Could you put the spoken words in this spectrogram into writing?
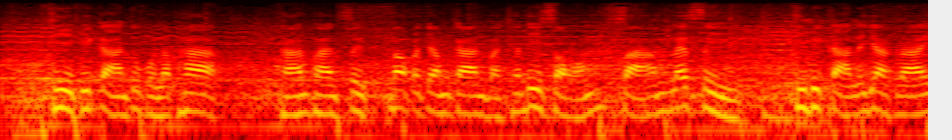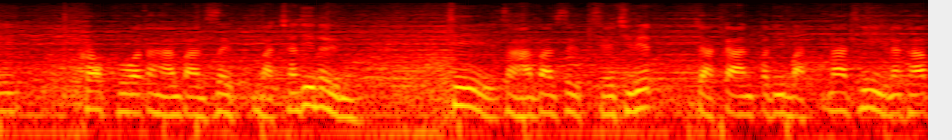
1 ที่พิการทุกพลภาพทหารผ่านศึก นอกประจำการบัตรชั้นที่ 2 3 และ 4 ที่พิการและยากไร้ครอบครัวทหารผ่านศึก บัตรชั้นที่ 1 ที่ทหารผ่านศึกเสียชีวิตจากการปฏิบัติหน้าที่นะครับ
